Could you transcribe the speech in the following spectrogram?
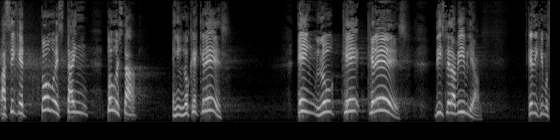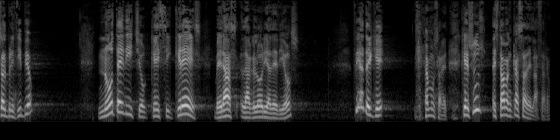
Así que todo está en, todo está en lo que crees. En lo que crees. Dice la Biblia. ¿Qué dijimos al principio? ¿No te he dicho que si crees verás la gloria de Dios? Fíjate que, vamos a ver, Jesús estaba en casa de Lázaro,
